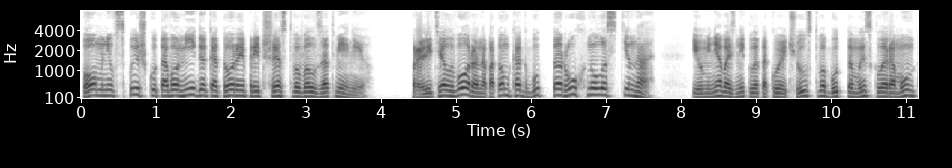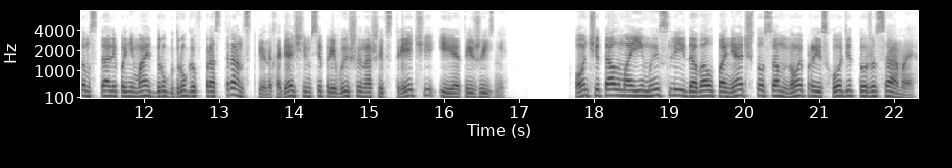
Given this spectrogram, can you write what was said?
Помню вспышку того мига, который предшествовал затмению. Пролетел ворон, а потом как будто рухнула стена, и у меня возникло такое чувство, будто мы с Кларамунтом стали понимать друг друга в пространстве, находящемся превыше нашей встречи и этой жизни. Он читал мои мысли и давал понять, что со мной происходит то же самое.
